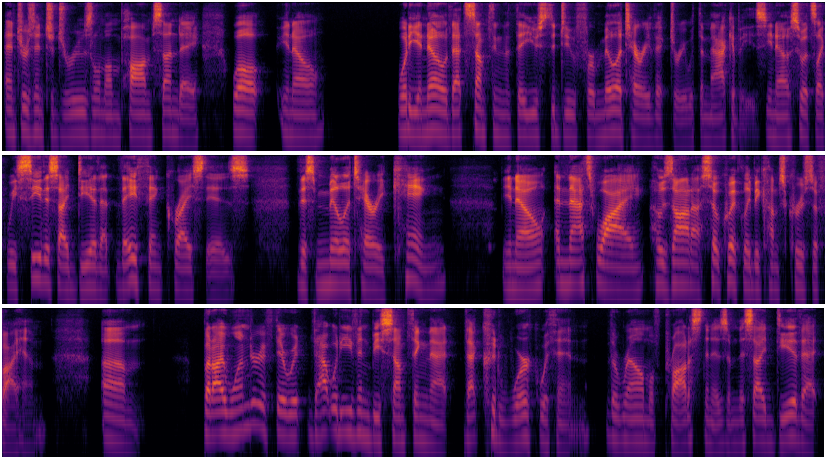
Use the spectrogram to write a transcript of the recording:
enters into Jerusalem on Palm Sunday. Well, you know, what do you know? That's something that they used to do for military victory with the Maccabees, you know? So it's like we see this idea that they think Christ is this military king, you know, and that's why Hosanna so quickly becomes crucify him. Um, but I wonder if there would that would even be something that that could work within the realm of Protestantism. This idea that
